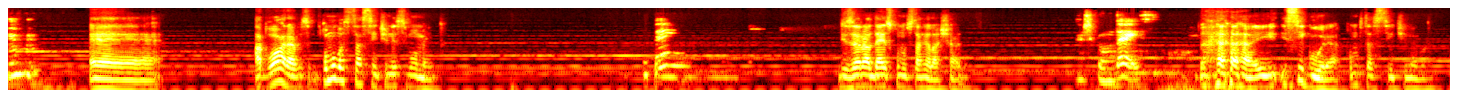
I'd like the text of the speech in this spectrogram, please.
Uhum. É... Agora, como você está se sentindo nesse momento? Bem, De 0 a 10, como você está relaxado? acho que um 10. e, e segura, como você está se sentindo agora?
